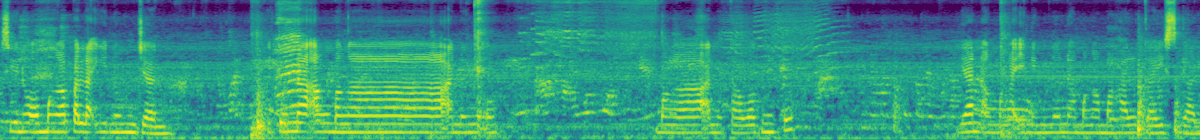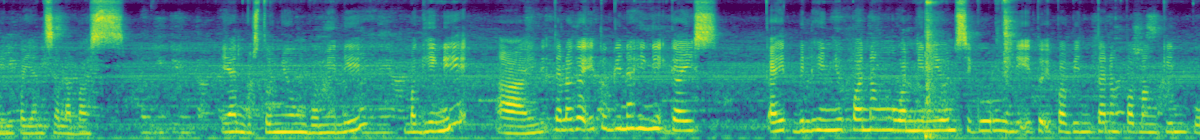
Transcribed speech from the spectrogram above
Sino ang mga palainom dyan? Ito na ang mga ano nyo oh. Mga ano tawag nito? Yan ang mga ilimno na mga mahal guys. Galing pa yan sa labas. Ayan, gusto nyong bumili? Maghingi? Ah, hindi talaga ito ginahingi guys. Kahit bilhin nyo pa ng 1 million, siguro hindi ito ipabinta ng pamangkin ko.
